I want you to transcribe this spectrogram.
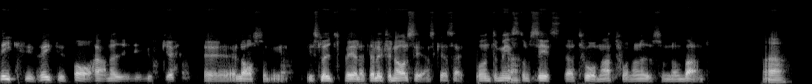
riktigt, riktigt bra här nu Jocke eh, Larsson i, i slutspelet. Eller i finalserien ska jag säga. Och inte minst ja. de sista två matcherna nu som de vann. Ja.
